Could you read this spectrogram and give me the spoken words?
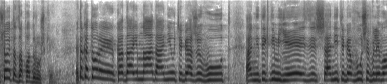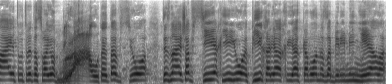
Что это за подружки? Это которые, когда им надо, они у тебя живут, они, ты к ним ездишь, они тебя в уши вливают вот в это свое, бра, вот это все. Ты знаешь о всех ее пихарях, и от кого она забеременела,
